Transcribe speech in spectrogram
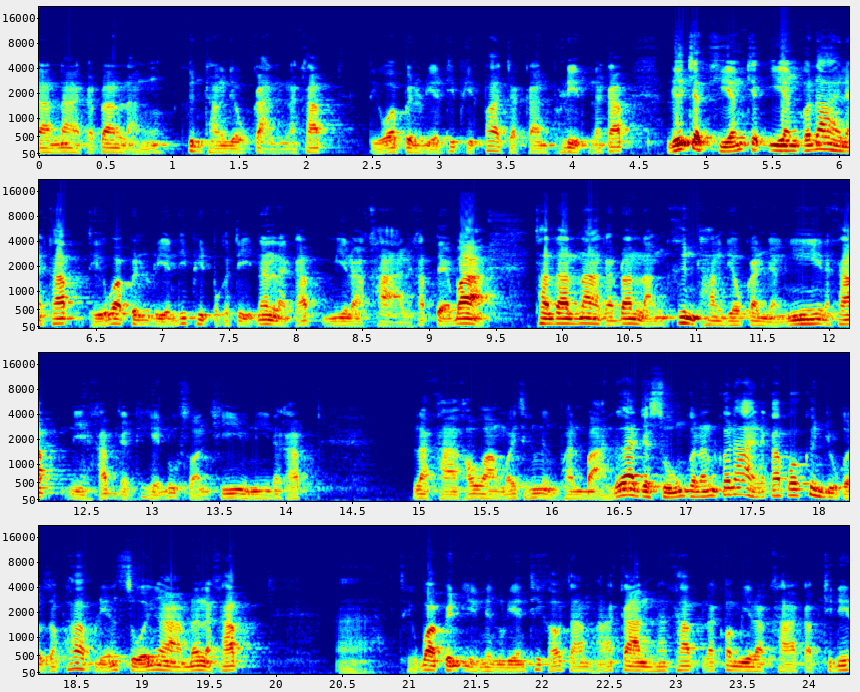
ด้านหน้ากับด้านหลังขึ้นทางเดียวกันนะครับ ถือว่าเป็นเหรียญที่ผิดพลาดจากการผลิตนะครับ หรือจะเขียงจะเอียงก็ได้นะครับ ถือว่าเป็นเหรียญที่ผิดปกตินั่นแหละครับ มีราคานะครับ แต่ว่าถ้าด้านหน้ากับด้านหลังขึ้นทางเดียวกันอย่างนี้นะครับนี่ครับอย่างที่เห็นลูกศรชี้อยู่นี้นะครับ ราคาเขาวางไว้ถึง 1,000 บาท หรืออาจจะสูงกว่านั้นก็ได้นะครับเพราะขึ้นอยู่กับสภาพเหรียญสวยงามนั่นแหละครับถือว่าเป็นอีกหนึ่งเหรียญที่เขาตามหากันนะครับ แล้วก็มีราคากับชนิด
